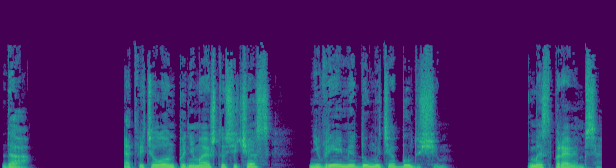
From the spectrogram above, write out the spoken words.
да, — ответил он, понимая, что сейчас не время думать о будущем. Мы справимся.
